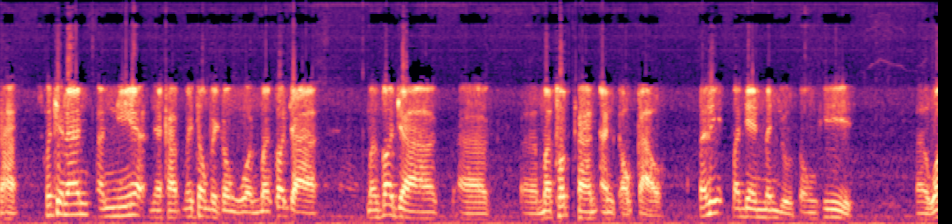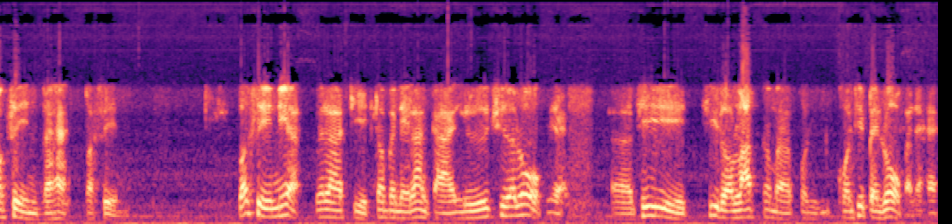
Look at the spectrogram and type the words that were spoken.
นะครับเพราะฉะนั้นอันเนี้ยนะครับไม่ต้องไปกังวลมันก็จะมันก็จะเอ่อเอ่อมาทดแทนอันเก่าๆตอนนี้ประเด็นมันอยู่ตรงที่เอ่อวัคซีนนะฮะวัคซีน วัคซีนเนี่ย เวลาฉีดเข้าไปในร่างกาย หรือเชื้อโรคเนี่ยเอ่อที่ ที่เรารับเข้ามาคนคนที่เป็นโรคอะนะฮะ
